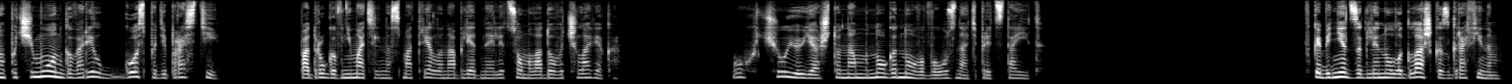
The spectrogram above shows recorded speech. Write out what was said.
Но почему он говорил «Господи, прости»? Подруга внимательно смотрела на бледное лицо молодого человека. Ух, чую я, что нам много нового узнать предстоит. В кабинет заглянула Глашка с графином,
